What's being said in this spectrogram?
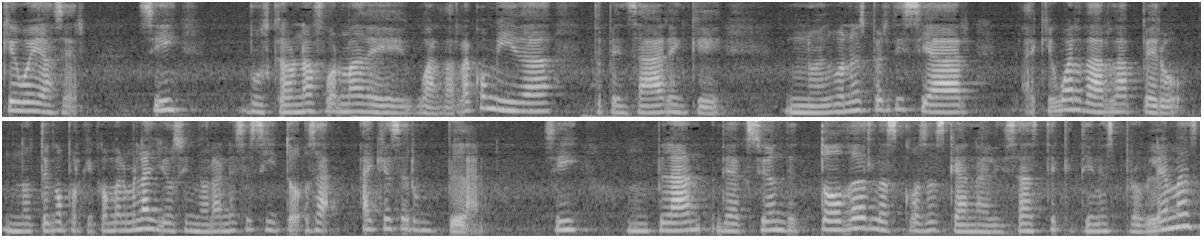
¿qué, voy a hacer? ¿Sí? Buscar una forma de guardar la comida, de pensar en que no es bueno desperdiciar, hay que guardarla, pero no tengo por qué comérmela yo si no la necesito. O sea, hay que hacer un plan, ¿sí? Un plan de acción de todas las cosas que analizaste, que tienes problemas,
